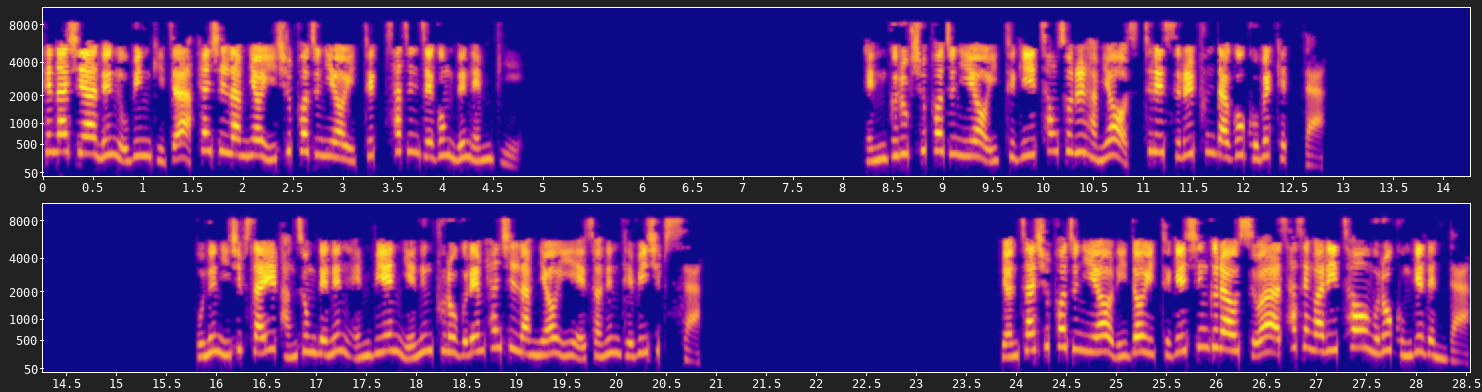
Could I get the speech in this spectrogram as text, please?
테나시아는 우빈 기자, 현실 남녀 이 슈퍼주니어 이특, 사진 제공 는 MB. N그룹 슈퍼주니어 이특이 청소를 하며 스트레스를 푼다고 고백했다. 오는 24일 방송되는 MBN 예능 프로그램 현실남녀 2에서는 데뷔 14. 연차 슈퍼주니어 리더 이특의 싱글하우스와 사생활이 처음으로 공개된다.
